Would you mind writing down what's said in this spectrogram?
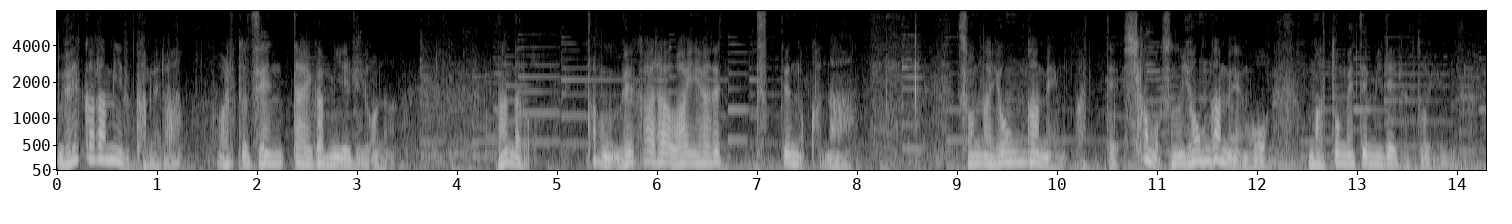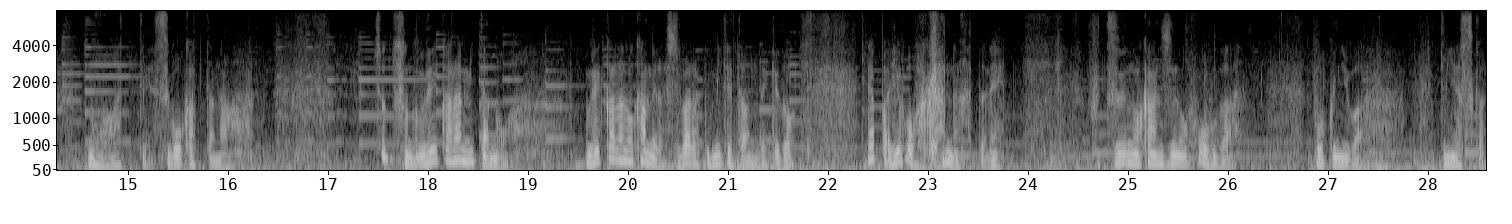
上から見るカメラ。割と全体が見えるような。何だろう。多分上からワイヤーで釣ってんのかな。そんな4画面あって。しかもその4画面をまとめて見れるというのがあって。すごかったな。ちょっとその上から見たの。上からのカメラしばらく見てたんだけど。やっぱよう分かんなかったね。普通の感じの方が僕には見やすかっ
